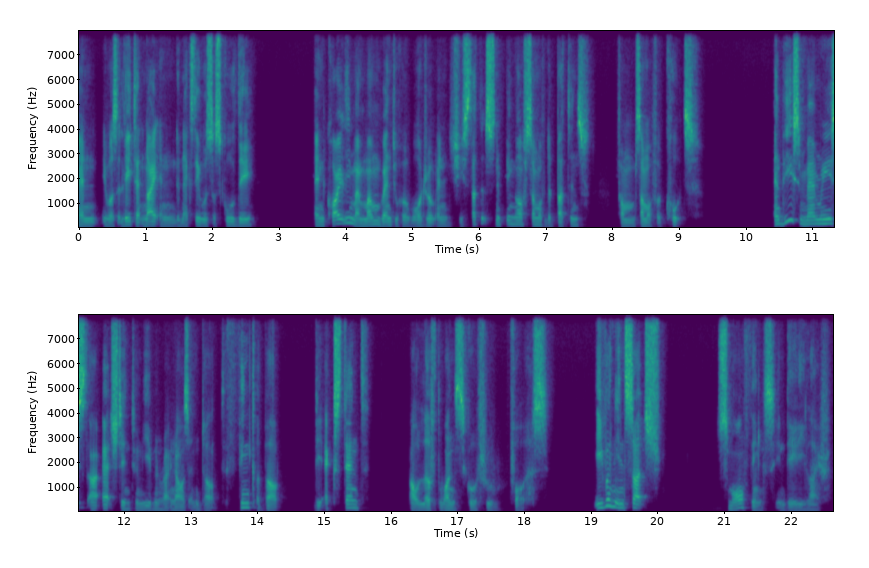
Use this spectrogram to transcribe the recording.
and it was late at night, and the next day was a school day. And quietly, my mum went to her wardrobe and she started snipping off some of the buttons from some of her coats. And these memories are etched into me even right now as an adult to think about the extent our loved ones go through for us, even in such small things in daily life.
